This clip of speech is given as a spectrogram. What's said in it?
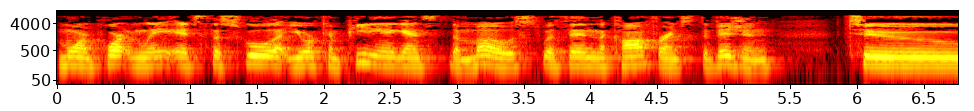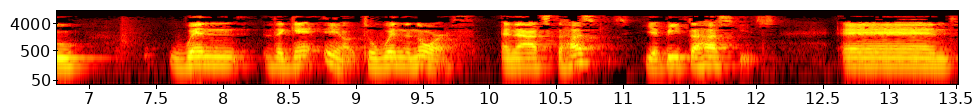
more importantly, it's the school that you're competing against the most within the conference division to win the game, you know, to win the North. And that's the Huskies. You beat the Huskies. And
